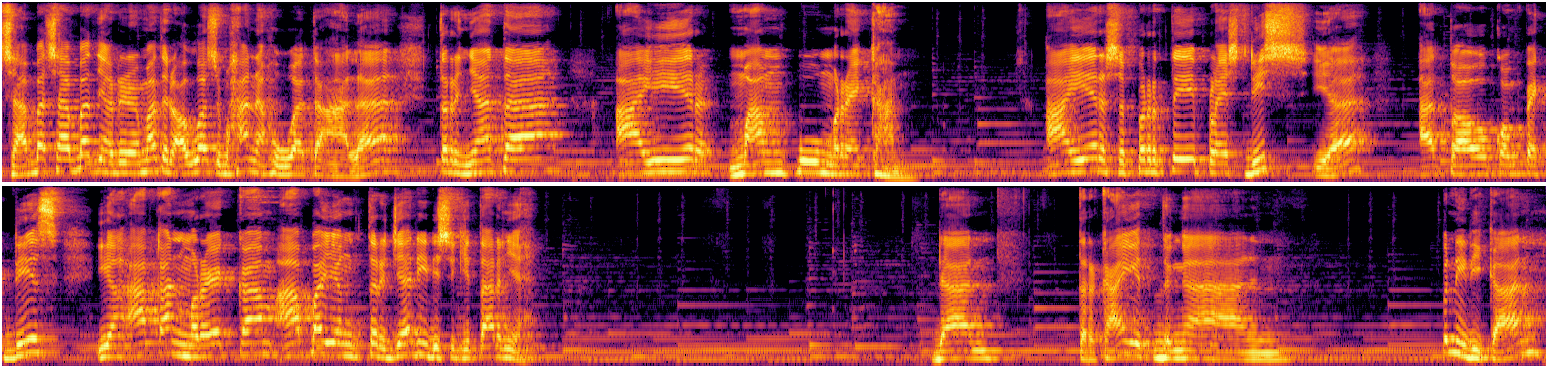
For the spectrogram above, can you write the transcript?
Sahabat-sahabat yang dirahmati Allah Subhanahu wa taala, ternyata air mampu merekam. Air seperti flash disk ya atau compact disk yang akan merekam apa yang terjadi di sekitarnya. Dan terkait dengan pendidikan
